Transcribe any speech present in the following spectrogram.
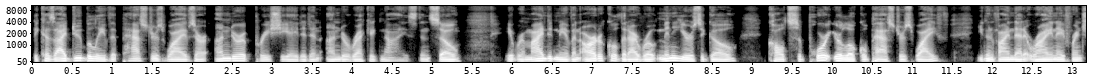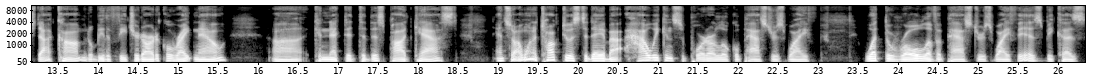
because I do believe that pastors' wives are underappreciated and underrecognized. And so it reminded me of an article that I wrote many years ago called Support Your Local Pastor's Wife. You can find that at ryanafrench.com. It'll be the featured article right now uh, connected to this podcast. And so I want to talk to us today about how we can support our local pastor's wife, what the role of a pastor's wife is, because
